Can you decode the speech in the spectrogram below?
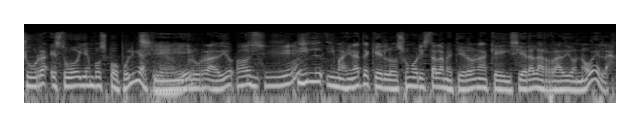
Churra estuvo hoy en Voz Populi, aquí Sí. en Blue Radio. ¿Oh, y, sí? y imagínate que los humoristas la metieron a que hiciera la radionovela,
